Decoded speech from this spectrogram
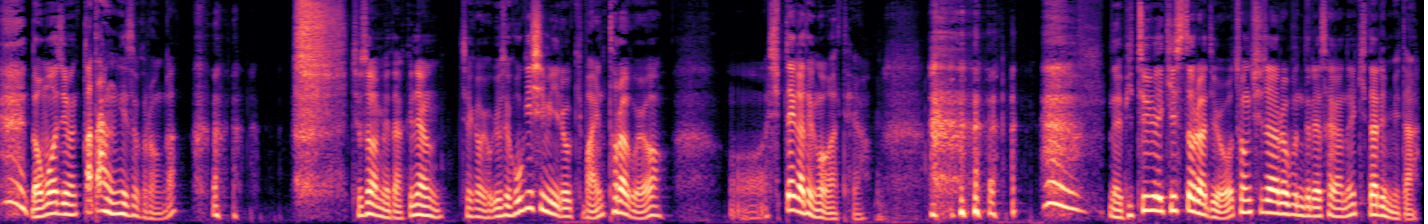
넘어지면 까당 해서 그런가? 죄송합니다. 그냥 제가 요새 호기심이 이렇게 많더라고요. 어, 10대가 된 것 같아요. 네, 비투비의 키스 더 라디오 청취자 여러분들의 사연을 기다립니다.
